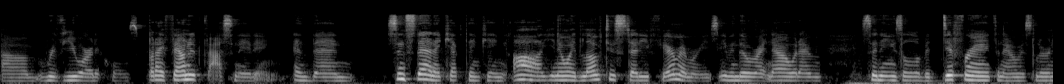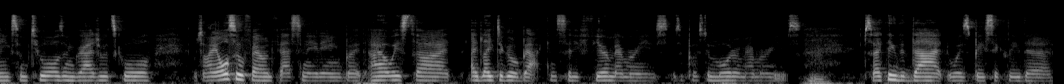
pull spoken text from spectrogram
um, review articles. But I found it fascinating. And then since then, I kept thinking, ah, you know, I'd love to study fear memories, even though right now what I'm studying is a little bit different. And I was learning some tools in graduate school, which I also found fascinating. But I always thought I'd like to go back and study fear memories as opposed to motor memories. So I think that that was basically the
